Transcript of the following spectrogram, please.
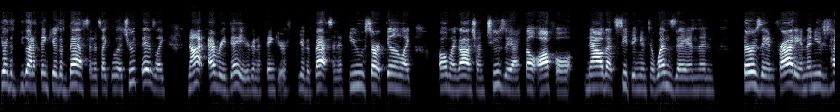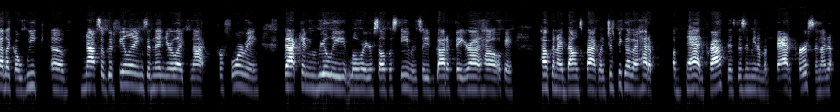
you're the you got to think you're the best and it's like well the truth is like not every day you're going to think you're you're the best and if you start feeling like oh my gosh on tuesday i felt awful now that's seeping into wednesday and then thursday and friday and then you just had like a week of not so good feelings and then you're like not performing that can really lower your self-esteem and so you've got to figure out how okay how can i bounce back like just because i had a, a bad practice doesn't mean i'm a bad person i don't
